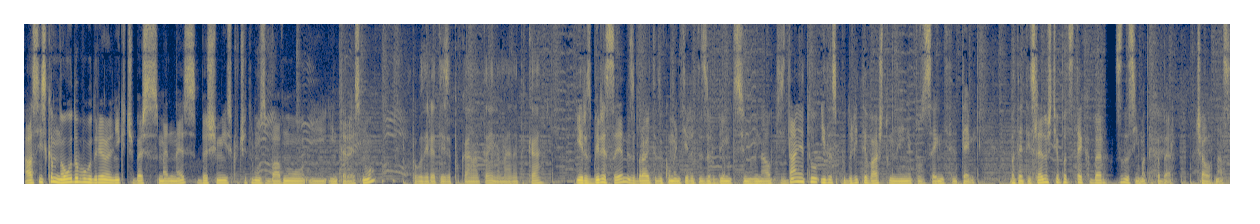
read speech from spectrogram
аз искам много да благодаря на Ники, че беше с мен днес. Беше ми изключително забавно и интересно. Благодаря ти за поканата и на мен е така. И разбира се, не забравяйте да коментирате за любимата си новина от изданието и да споделите вашето мнение по засегнатите теми. Бъдете и следващия път с Техабер, за да си имате хабер. Чао от нас!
